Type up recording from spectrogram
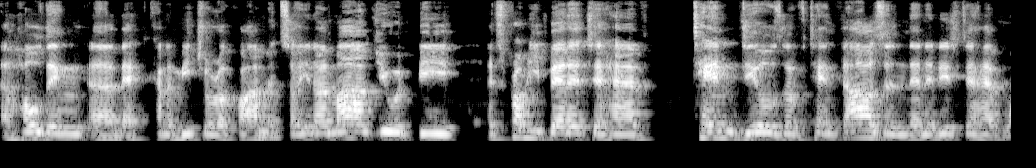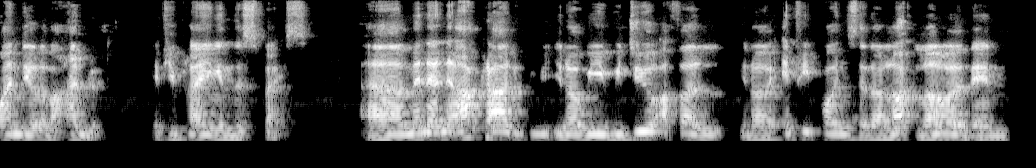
a holding uh, that kind of meet your requirements. So, you know, my view would be it's probably better to have 10 deals of 10,000 than it is to have one deal of 100 if you're playing in this space. Um, and in our crowd, you know, we, we do offer, you know, entry points that are a lot lower than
